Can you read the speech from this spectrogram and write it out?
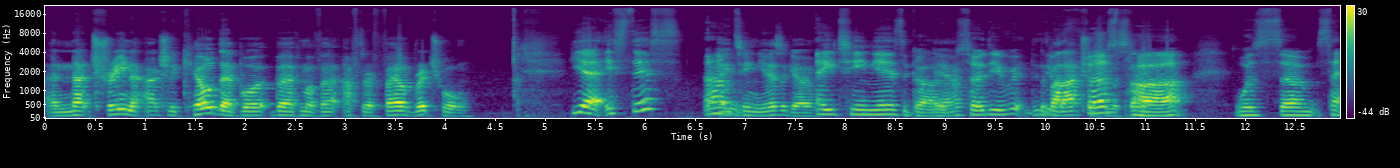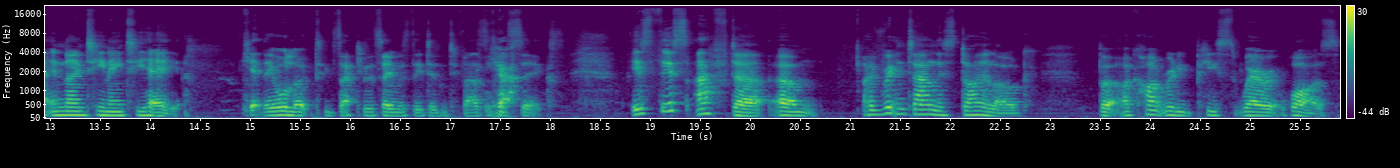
and that Trina actually killed their birth mother after a failed ritual Yeah, is this um, 18 years ago. 18 years ago? Yeah. So the, ori- the, bad actress the first start. part was um, set in 1988. Yet they all looked exactly the same as they did in 2006. Is this after? Um, I've written down this dialogue, but I can't really piece where it was.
